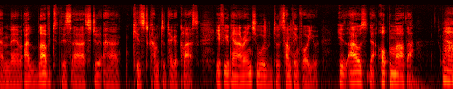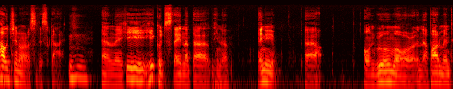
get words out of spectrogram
and then I loved this uh, stu- uh, kids to come to take a class. If you can arrange, we'll do something for you." He, I was the open mouth. uh, How generous this guy, and uh, he he could stay in the you know any uh, own room or an apartment.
